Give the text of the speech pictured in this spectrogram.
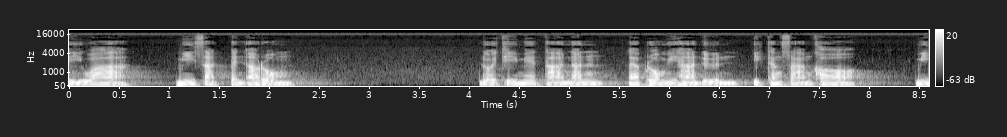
ลีว่า มีสัตว์เป็นอารมณ์ โดยที่เมตตานั้นและพรหมวิหารอื่นอีกทั้งสามข้อ มี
